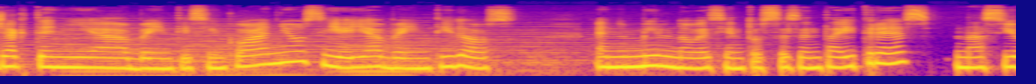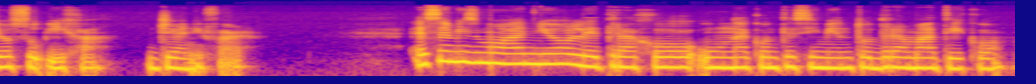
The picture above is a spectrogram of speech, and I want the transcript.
Jack tenía 25 años y ella 22. En 1963 nació su hija, Jennifer. Ese mismo año le trajo un acontecimiento dramático,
